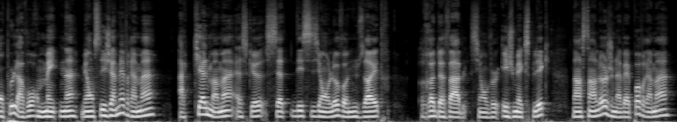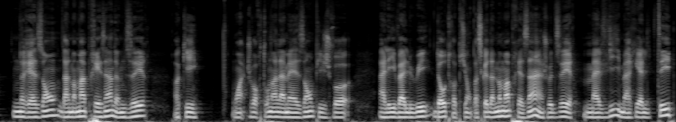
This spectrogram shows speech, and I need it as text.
on peut l'avoir maintenant, mais on ne sait jamais vraiment à quel moment est-ce que cette décision-là va nous être redevable, si on veut. Et je m'explique. Dans ce temps-là, je n'avais pas vraiment une raison dans le moment présent de me dire OK, ouais, je vais retourner à la maison puis je vais aller évaluer d'autres options. Parce que dans le moment présent, je veux dire, ma vie, ma réalité,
